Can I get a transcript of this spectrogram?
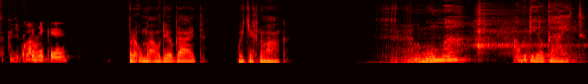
Taky děkuji. Taky díky. Pro UMA Audio Guide Vojtěch Novák. UMA Audio Guide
